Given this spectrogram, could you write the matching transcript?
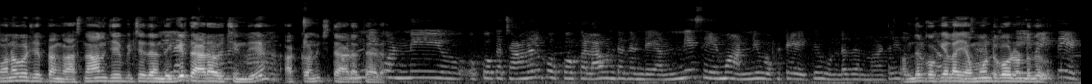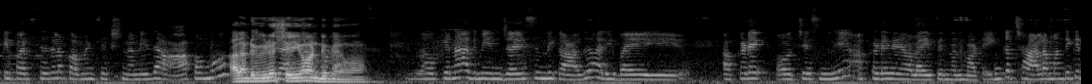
మొన్న కూడా చెప్పాం కదా, స్నానం చేయించే దాని దగ్గర తేడా వచ్చింది. అక్కడ నుంచి తేడా తేడా. కొన్ని ఒక్కొక్క ఛానల్కి ఒక్కొక్కలా ఉంటదండి. అన్ని సేమ్ అన్ని ఒకటే అయితే ఉండదు అనమాట అందరికి ఒకేలా అమౌంట్ కూడా ఉండదు. అయితే ఎట్టి పరిస్థితుల్లో కామెంట్ సెక్షన్ అనేది ఆపము. అలాంటి వీడియోస్ చెయ్యమండి మేము. ఓకేనా? అది మేము చేసింది కాదు. అది బై అక్కడే వచ్చేసింది. అక్కడే అలా అయిపోయింది అనమాట ఇంకా చాలా మందికి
